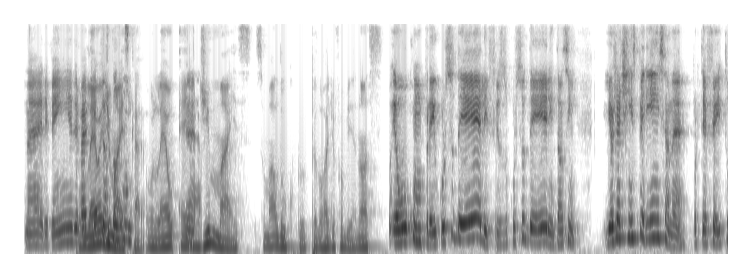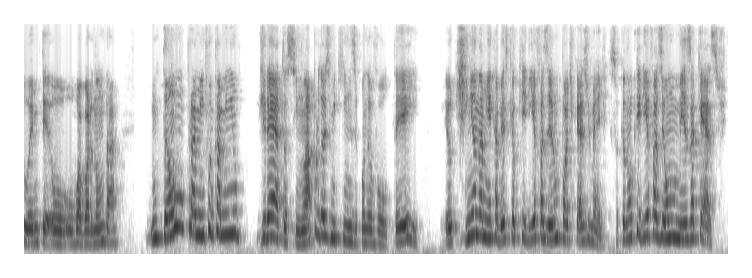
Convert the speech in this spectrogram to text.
Né? Ele vem ele vai O Léo é demais, cara. O Léo é, é, demais. Sou maluco pelo Radiofobia, nossa. Eu comprei o curso dele, fiz o curso dele, então assim. E eu já tinha experiência, né? Por ter feito o MT, o, o Agora Não Dá. Então, para mim, foi um caminho direto, assim. Lá por 2015, quando eu voltei, eu tinha na minha cabeça que eu queria fazer um podcast de Magic. Só que eu não queria fazer um mesa cast,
